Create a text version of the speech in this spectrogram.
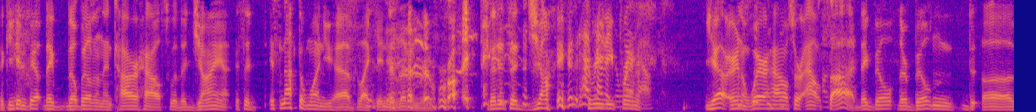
Like you can build, they they'll build an entire house with a giant. It's a. It's not the one you have like in your living room, right. but it's a giant You would have to have it 3D printer. warehouse. Yeah, or in a warehouse or outside. Outside. They built. They're building d- uh,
